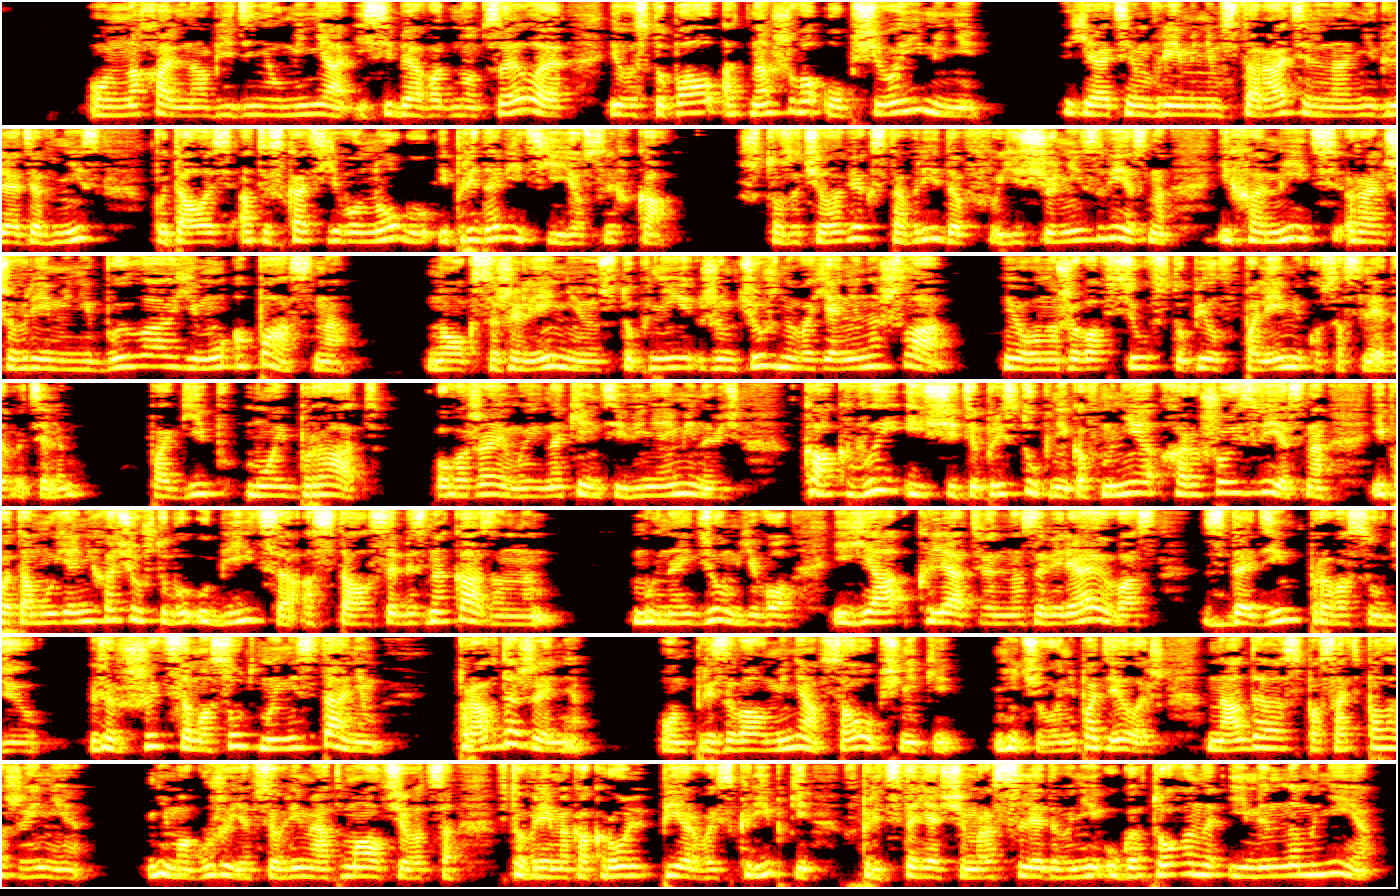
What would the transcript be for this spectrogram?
Он нахально объединил меня и себя в одно целое и выступал от нашего общего имени. Я тем временем старательно, не глядя вниз, пыталась отыскать его ногу и придавить ее слегка. Что за человек Ставридов, еще неизвестно, и хамить раньше времени было ему опасно. Но, к сожалению, ступни жемчужного я не нашла, и он уже вовсю вступил в полемику со следователем. «Погиб мой брат, уважаемый Иннокентий Вениаминович, как вы ищете преступников, мне хорошо известно, и потому я не хочу, чтобы убийца остался безнаказанным. Мы найдем его, и я клятвенно заверяю вас, сдадим правосудию. Вершить самосуд мы не станем. Правда, Женя? Он призывал меня в сообщники. Ничего не поделаешь, надо спасать положение. Не могу же я все время отмалчиваться, в то время как роль первой скрипки в предстоящем расследовании уготована именно мне.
